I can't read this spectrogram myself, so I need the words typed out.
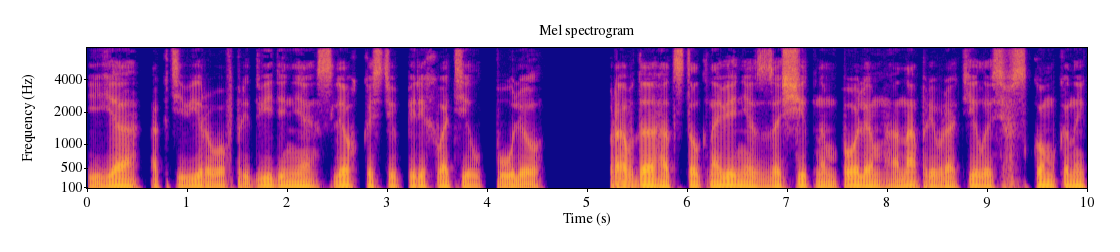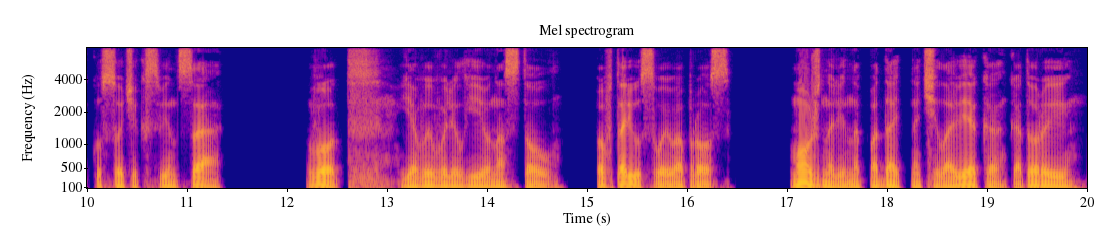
и я, активировав предвидение, с легкостью перехватил пулю. Правда, от столкновения с защитным полем она превратилась в скомканный кусочек свинца. «Вот», — я вывалил ее на стол. Повторю свой вопрос. «Можно ли нападать на человека, который...»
